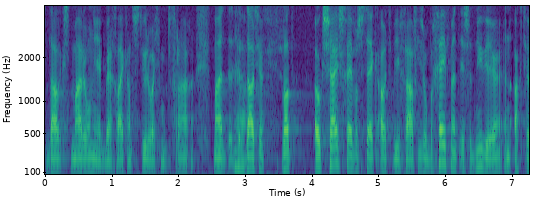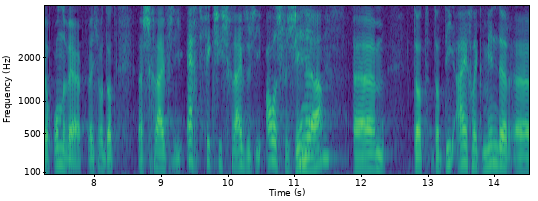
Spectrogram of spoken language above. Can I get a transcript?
dadelijk is het Marion niet, ik ben gelijk aan het sturen wat je moet vragen. Maar Ja. wat ook zij schreef als sterk autobiografisch, op een gegeven moment is het nu weer een actueel onderwerp. Weet je wel, dat schrijvers die echt fictie schrijven, dus die alles verzinnen, Ja, Ehm, dat, dat die eigenlijk minder eh,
